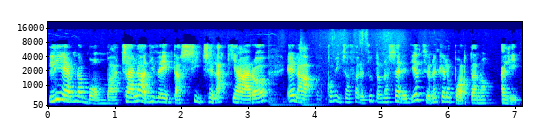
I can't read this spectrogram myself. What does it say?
lì è una bomba, cioè là diventa sì, ce l'ha chiaro e là comincia a fare tutta una serie di azioni che la portano a lì.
